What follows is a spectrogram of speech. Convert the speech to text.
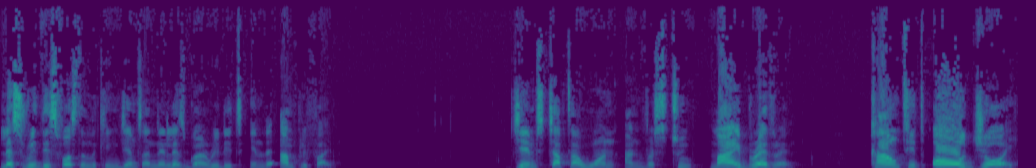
Let's read this first in the King James and then let's go and read it in the Amplified. James chapter 1 and verse 2. My brethren, count it all joy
